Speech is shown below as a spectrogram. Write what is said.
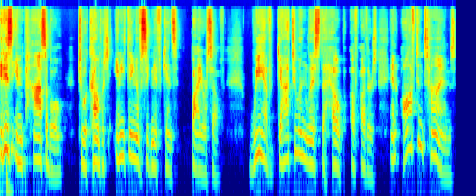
It is impossible to accomplish anything of significance by yourself we have got to enlist the help of others. And oftentimes,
